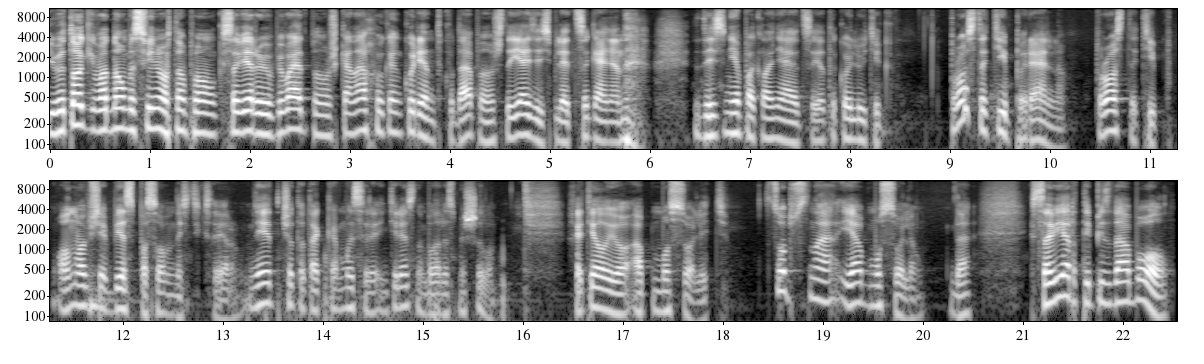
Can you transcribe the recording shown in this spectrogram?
И в итоге в одном из фильмов там, по-моему, Ксавьера и убивают, потому что нахуй конкурентку, да? Потому что я здесь, блядь, цыганин. здесь мне поклоняются. Я такой лютик. Просто тип, реально. Просто тип. Он вообще без способностей к северу. Мне это что-то такая мысль интересно было, рассмешила. Хотел ее обмусолить. Собственно, я обмусолил, да. Ксавер, ты пиздобол.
